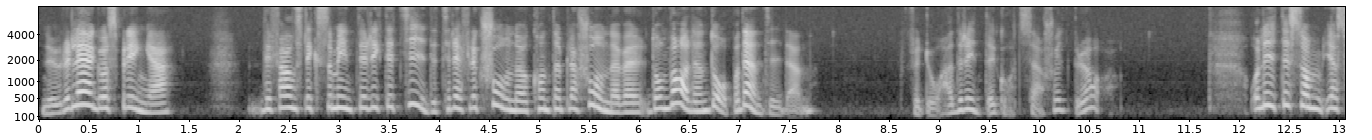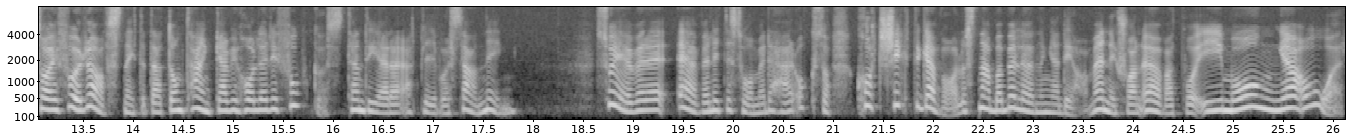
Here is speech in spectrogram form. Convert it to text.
nu är det läge att springa. Det fanns liksom inte riktigt tid till reflektion och kontemplation över de valen då på den tiden. För då hade det inte gått särskilt bra. Och lite som jag sa i förra avsnittet att de tankar vi håller i fokus tenderar att bli vår sanning. Så är det även lite så med det här också. Kortsiktiga val och snabba belöningar det har människan övat på i många år.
